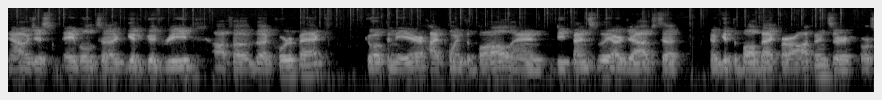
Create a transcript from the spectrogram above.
and I was just able to get a good read off of the quarterback, go up in the air, high point the ball, and defensively, our job's to you know, get the ball back for our offense or, or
